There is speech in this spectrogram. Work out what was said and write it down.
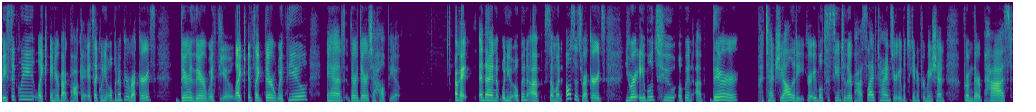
basically like in your back pocket. It's like when you open up your records, they're there with you. Like it's like they're with you and they're there to help you. Okay, and then when you open up someone else's records, you are able to open up their potentiality. You're able to see into their past lifetimes, you're able to get information from their past,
